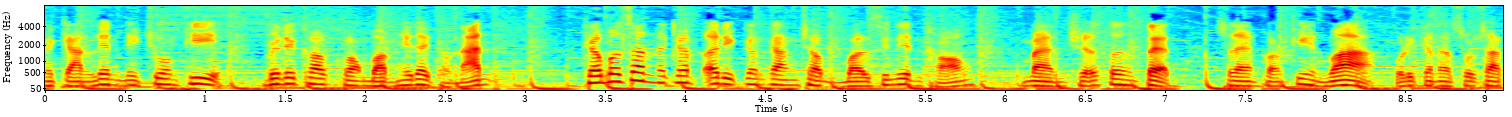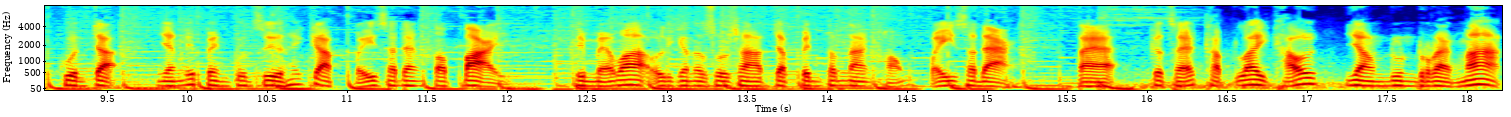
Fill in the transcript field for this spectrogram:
ในการเล่นในช่วงที่ไม่ได้ครอบครองบอลให้ได้เท่านั้น คลเบอร์สันนะครับอดีตกลางๆชาวบาร์ซิเนียนของแมนเชสเตอร์ยูไนเต็ดแสดงความคิดเห็นว่าโอลิกานาโซชาควรจะยังได้เป็นกุญซือให้กับปีแสดงต่อไป ถึงแม้ว่าโอลิกานาโซชาจะเป็นตำนานของปีแสดง แต่กระแสขับไล่เขาอย่างรุนแรงมาก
